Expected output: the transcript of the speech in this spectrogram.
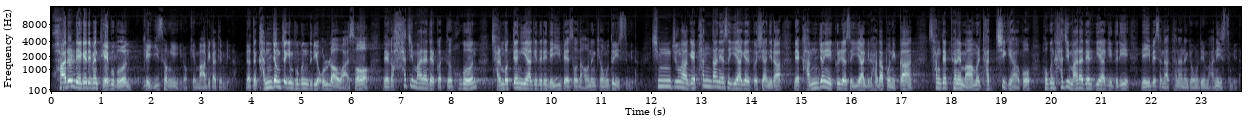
화를 내게 되면 대부분 우리 이성이 이렇게 마비가 됩니다. 어떤 감정적인 부분들이 올라와서 내가 하지 말아야 될 것들 혹은 잘못된 이야기들이 내 입에서 나오는 경우들이 있습니다. 심중하게 판단해서 이야기할 것이 아니라 내 감정에 이끌려서 이야기를 하다 보니까 상대편의 마음을 다치게 하고 혹은 하지 말아야 될 이야기들이 내 입에서 나타나는 경우들이 많이 있습니다.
